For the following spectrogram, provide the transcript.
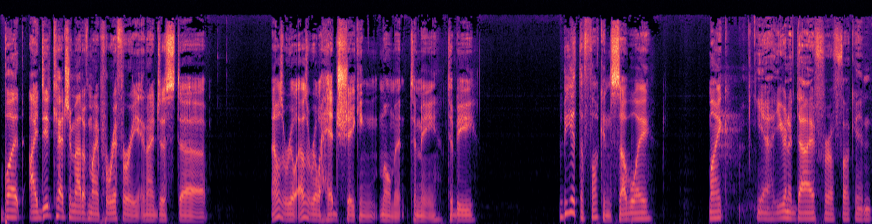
But I did catch him out of my periphery, and I just uh, that was a real that was a real head shaking moment to me to be to be at the fucking Subway, Mike. Yeah, you're gonna die for a fucking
